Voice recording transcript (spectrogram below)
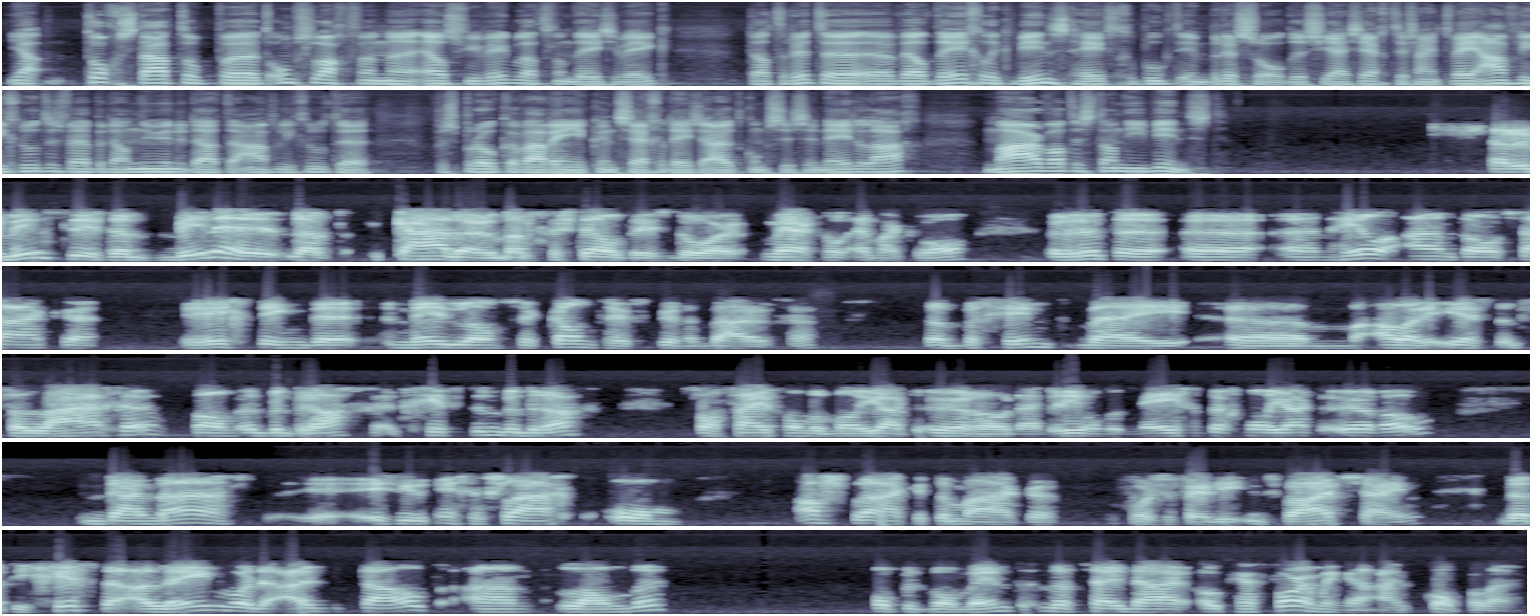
Ja, toch staat op eh, het omslag van uh, Els Weekblad van deze week dat Rutte uh, wel degelijk winst heeft geboekt in Brussel. Dus jij zegt er zijn twee aanvliegroutes. We hebben dan nu inderdaad de aanvliegroute besproken waarin je kunt zeggen deze uitkomst is een nederlaag. Maar wat is dan die winst? Nou, de winst is dat binnen dat kader dat gesteld is door Merkel en Macron, Rutte uh, een heel aantal zaken richting de Nederlandse kant heeft kunnen buigen. Dat begint bij um, allereerst het verlagen van het bedrag, het giftenbedrag, van 500 miljard euro naar 390 miljard euro. Daarnaast is hij erin geslaagd om afspraken te maken voor zover die iets waard zijn, dat die giften alleen worden uitbetaald aan landen op het moment dat zij daar ook hervormingen aan koppelen.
